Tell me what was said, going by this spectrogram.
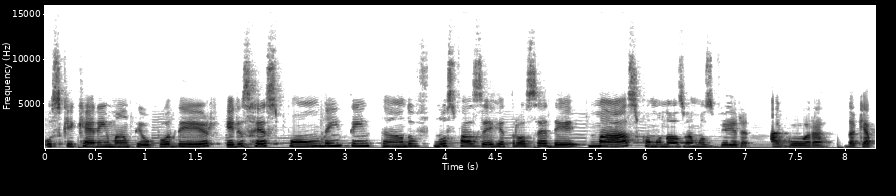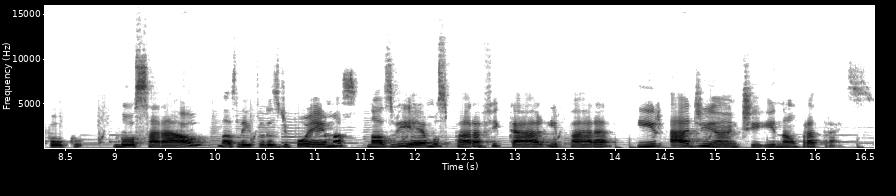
os que querem manter o poder, eles respondem tentando nos fazer retroceder. Mas, como nós vamos ver agora, daqui a pouco, no sarau, nas leituras de poemas, nós viemos para ficar e para ir adiante e não para trás.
